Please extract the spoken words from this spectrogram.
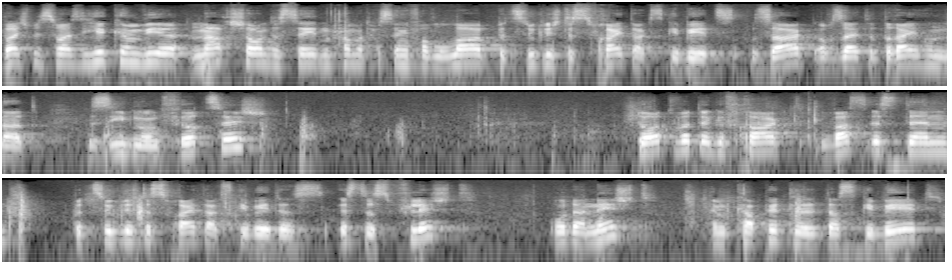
Beispielsweise hier können wir nachschauen, dass Sayyid Muhammad Hussein Fadlullah bezüglich des Freitagsgebets sagt, auf Seite 347. Dort wird er gefragt, was ist denn bezüglich des Freitagsgebetes. Ist es Pflicht oder nicht? Im Kapitel Das Gebet,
